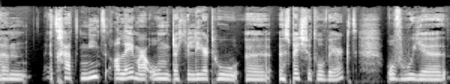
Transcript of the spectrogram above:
um, het gaat niet alleen maar om dat je leert hoe uh, een space shuttle werkt. Of hoe je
